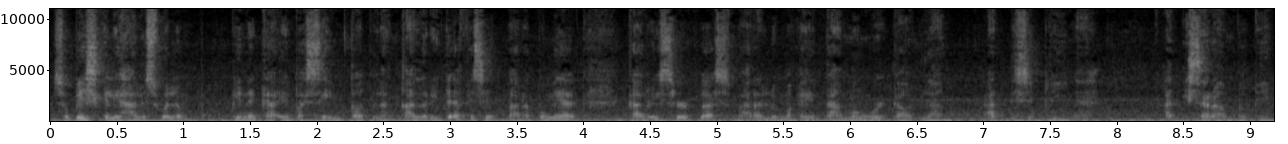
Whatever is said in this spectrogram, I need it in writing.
So basically halos walang pinagkaiba, same thought lang. Calorie deficit para pumayat, calorie surplus para lumaki, tamang workout lang at disiplina. At isa rin ang babig.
